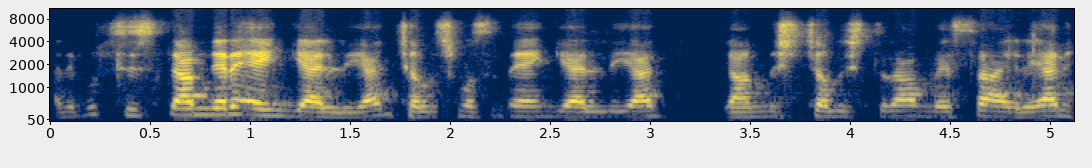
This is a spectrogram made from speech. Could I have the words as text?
Hani bu sistemleri engelleyen, çalışmasını engelleyen, yanlış çalıştıran vesaire. Yani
